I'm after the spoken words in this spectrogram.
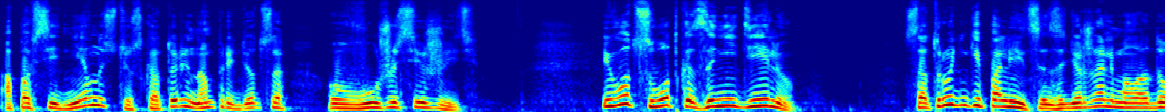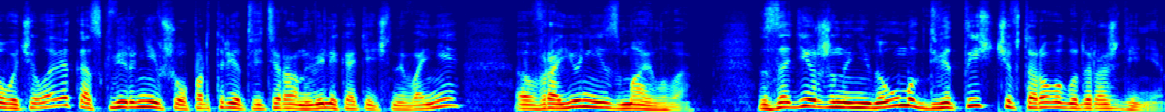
а повседневностью, с которой нам придется в ужасе жить. И вот сводка за неделю. Сотрудники полиции задержали молодого человека, осквернившего портрет ветерана Великой Отечественной войны в районе Измайлова. Задержанный недоумок 2002 года рождения.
